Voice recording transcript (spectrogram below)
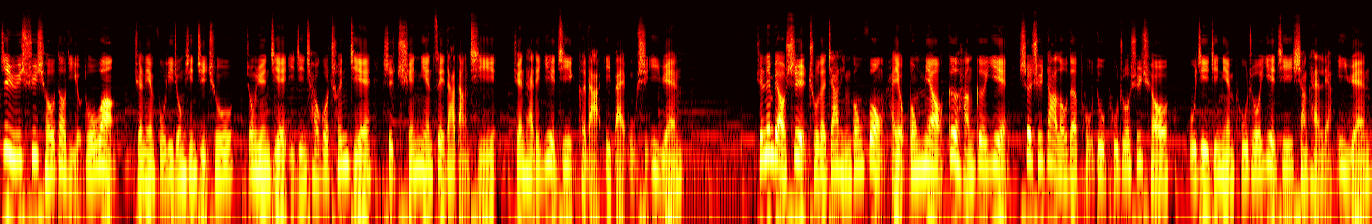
至于需求到底有多旺？全联福利中心指出，中元节已经超过春节，是全年最大档期，全台的业绩可达一百五十亿元。全联表示，除了家庭供奉，还有宫庙、各行各业、社区大楼的普度铺桌需求，估计今年铺桌业绩上看两亿元。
